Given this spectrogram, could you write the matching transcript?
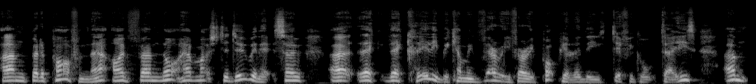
Um, but apart from that, I've um, not had much to do with it. So uh, they're, they're clearly becoming very, very popular these difficult days. Um,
